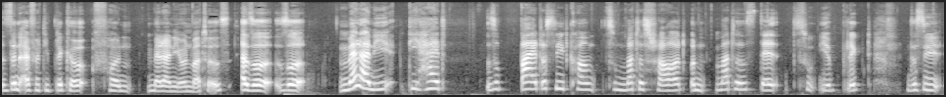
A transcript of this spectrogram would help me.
sind einfach die Blicke von Melanie und Mattes. Also so Melanie, die halt sobald das Lied kommt, zu Mattes schaut und Mattes, der zu ihr blickt, dass sie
